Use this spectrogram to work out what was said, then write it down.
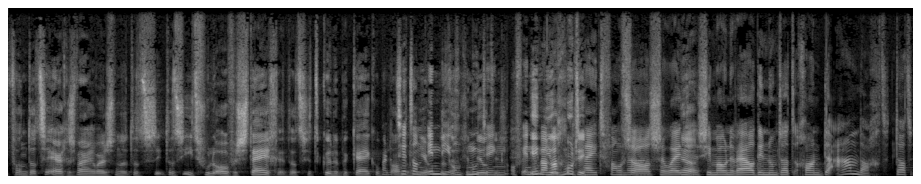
van dat ze ergens waren waar ze dat ze, dat ze iets voelen overstijgen. Dat ze het kunnen bekijken op Maar een dat andere zit dan manier, in die ontmoeting of in de die ontmoeting. waarachtigheid van Of de... zoals zo heet, Ja. Simone Weil, die noemt dat gewoon de aandacht. Dat,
